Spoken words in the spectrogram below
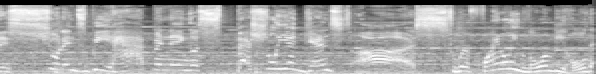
This shouldn't be happening, especially against us. To where finally, lo and behold,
